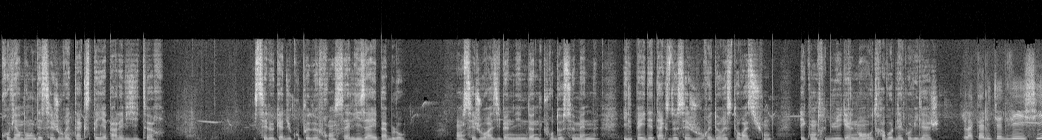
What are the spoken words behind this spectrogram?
provient donc des séjours et taxes payés par les visiteurs. C'est le cas du couple de Français Lisa et Pablo. En séjour à Siebenlinden pour deux semaines, ils payent des taxes de séjour et de restauration et contribuent également aux travaux de l'éco-village. La qualité de vie ici,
